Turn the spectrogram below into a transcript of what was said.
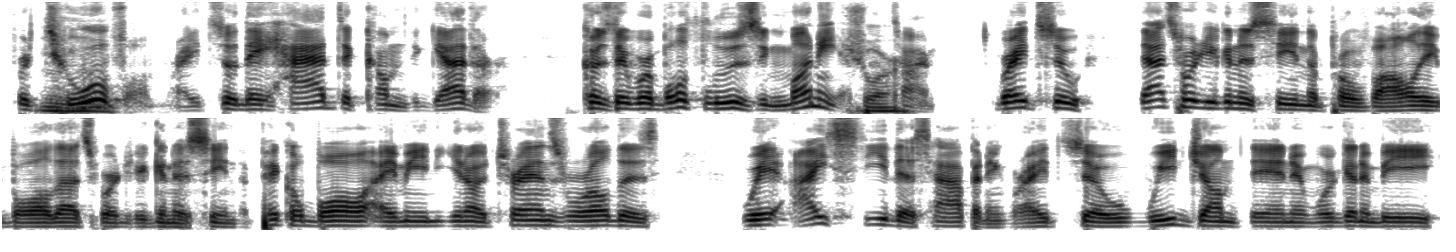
for 2 of them, right? So they had to come together because they were both losing money at Sure. the time, right? So that's what you're going to see in the pro volleyball. That's what you're going to see in the pickleball. I mean, you know, Trans World is we I see this happening, right? So we jumped in and we're going to be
